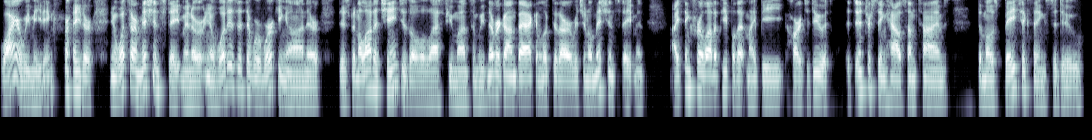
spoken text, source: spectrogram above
Why are we meeting, right? Or you know, what's our mission statement? Or you know, what is it that we're working on? Or there's been a lot of changes over the last few months, and we've never gone back and looked at our original mission statement. I think for a lot of people that might be hard to do. It's it's interesting how sometimes the most basic things to do,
